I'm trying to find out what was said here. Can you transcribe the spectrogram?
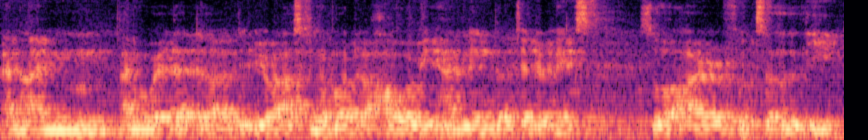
and I'm I'm aware that uh, you are asking about uh, how are we handling the gender mix. So our futsal league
